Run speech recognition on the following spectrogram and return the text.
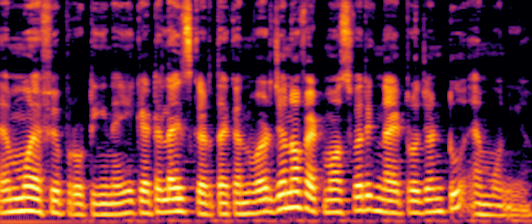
एमओ एफ़ ए प्रोटीन है, ये कैटेलाइज करता है conversion of atmospheric nitrogen to ammonia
